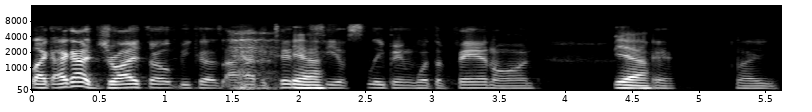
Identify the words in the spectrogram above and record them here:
Like I got dry throat because I have a tendency of sleeping with a fan on. yeah, Like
